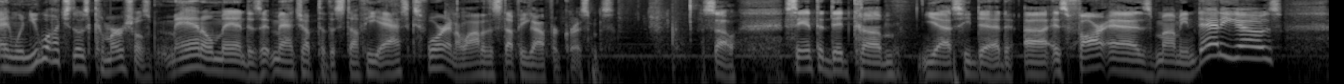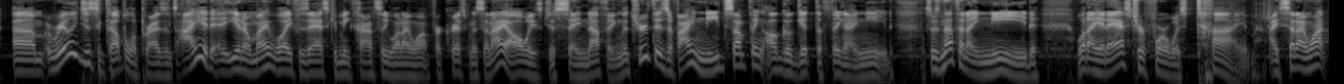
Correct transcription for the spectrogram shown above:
And when you watch those commercials, man, oh man, does it match up to the stuff he asks for and a lot of the stuff he got for Christmas. So, Santa did come. Yes, he did. Uh, as far as mommy and daddy goes, um, really just a couple of presents. I had, you know, my wife is asking me constantly what I want for Christmas, and I always just say nothing. The truth is, if I need something, I'll go get the thing I need. So there's nothing I need. What I had asked her for was time. I said, I want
